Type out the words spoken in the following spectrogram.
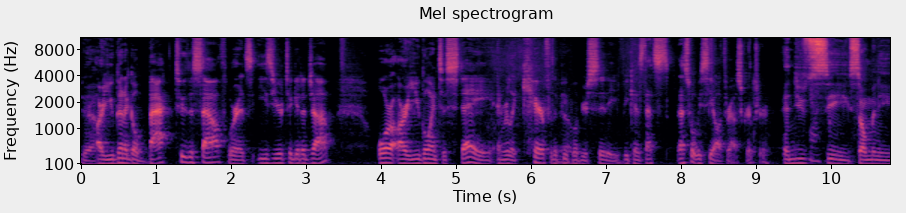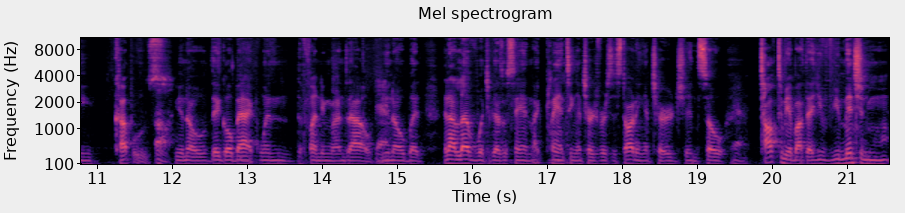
Yeah. Are you going to go back to the South where it's easier to get a job? Or are you going to stay and really care for the people of your city? Because that's that's what we see all throughout Scripture. And you see so many couples, Oh. you know, they go back when the funding runs out, Yeah. you know, but and I love what you guys are saying, like planting a church versus starting a church. And so Yeah. talk to me about that. You you mentioned m-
